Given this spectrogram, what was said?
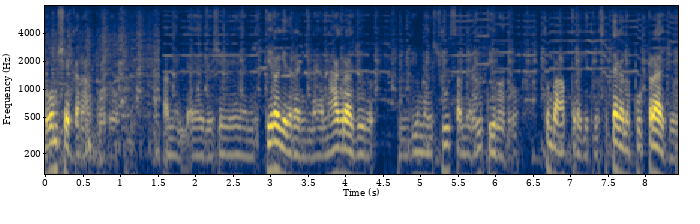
ಸೋಮಶೇಖರ್ ಆಗ್ಬೋದು, ಆಮೇಲೆ ತೀರೋಗಿದ್ದಾರೆ ನಾಗರಾಜು ಭೀಮನಗರ ಶೂಸ್ ಅಂದರೆ ತೀರೋದು ತುಂಬ ಆಪ್ತರಾಗಿದ್ದರು ಸತ್ಯಗಾಲ ಪುಟ್ಟರಾಜು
